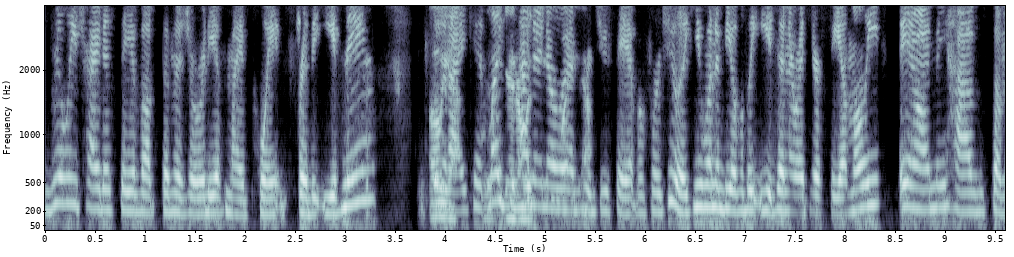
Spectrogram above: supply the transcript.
really try to save up the majority of my points for the evening so Oh, that yeah. I can like dinner and with I know I've heard you say it before too. Like you want to be able to eat dinner with your family. You know, I may have some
